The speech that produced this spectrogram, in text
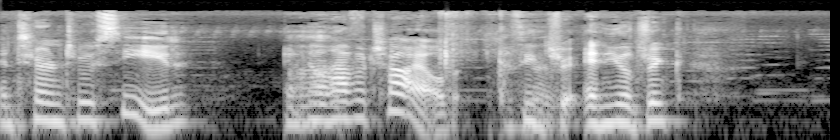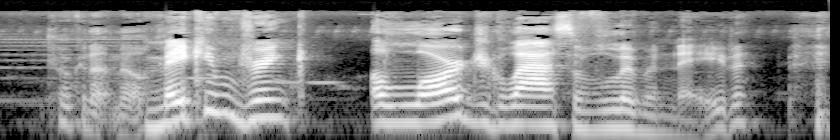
and turn into a seed, and he'll Uh-huh. have a child because he dr- and he'll drink. Coconut milk. Make him drink a large glass of lemonade.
